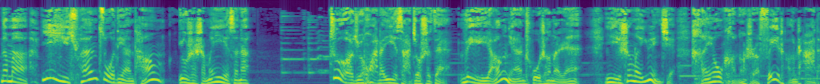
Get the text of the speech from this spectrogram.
那么一拳坐殿堂又是什么意思呢？这句话的意思啊，就是在未羊年出生的人，一生的运气很有可能是非常差的。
